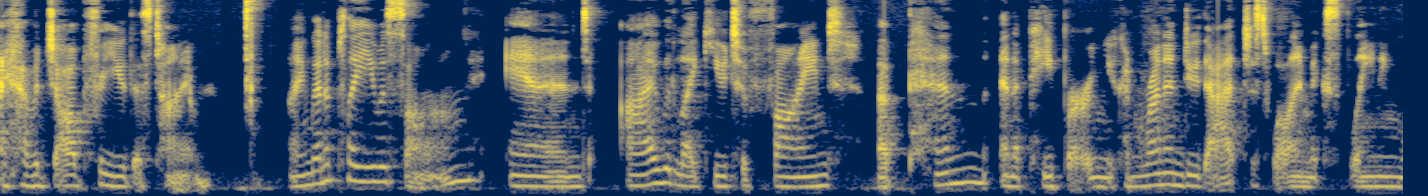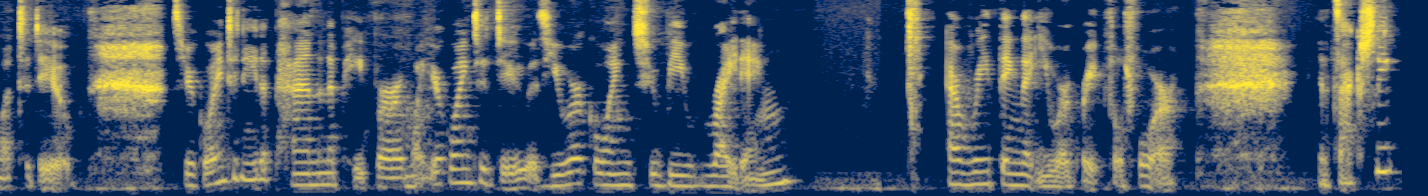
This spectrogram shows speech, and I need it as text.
I have a job for you this time. I'm going to play you a song and I would like you to find a pen and a paper, and you can run and do that just while I'm explaining what to do. So, you're going to need a pen and a paper, and what you're going to do is you are going to be writing everything that you are grateful for. It's actually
